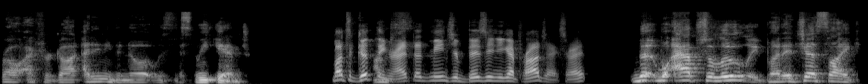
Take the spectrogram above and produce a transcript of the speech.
Bro. I forgot. I didn't even know it was this weekend. Well, that's a good thing, I'm right? That means you're busy and you got projects, right? But, well, absolutely, but it's just like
